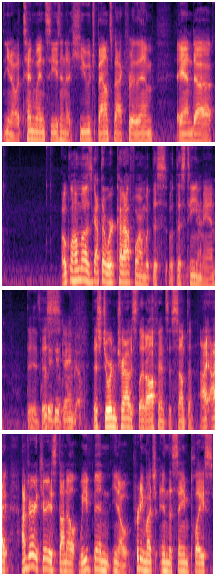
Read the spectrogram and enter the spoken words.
you know, a 10 win season, a huge bounce back for them. And uh, Oklahoma has got their work cut out for them with this with this team, Yeah. man. The- It's gonna be a This, good game though. this Jordan Travis led offense is something. I, I I'm very curious, Donnell. We've been you know pretty much in the same place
